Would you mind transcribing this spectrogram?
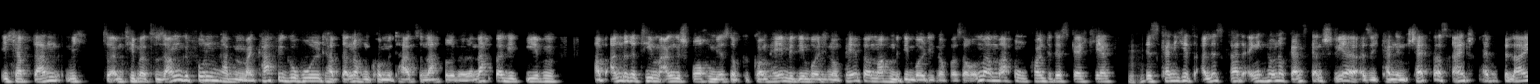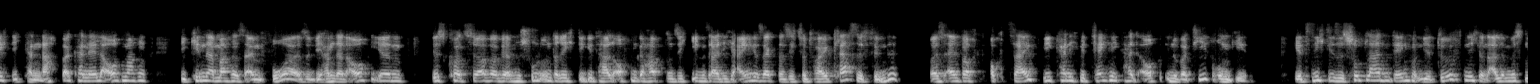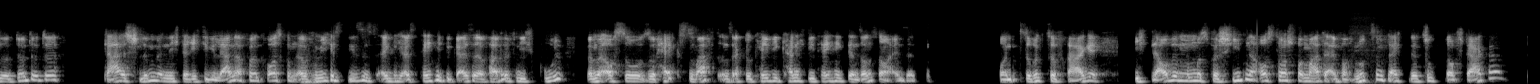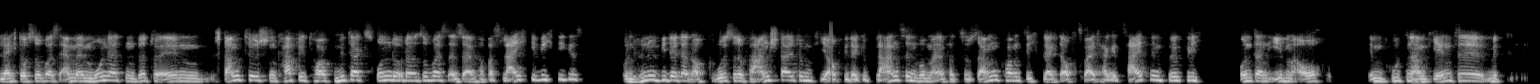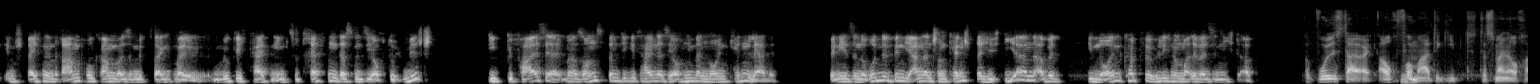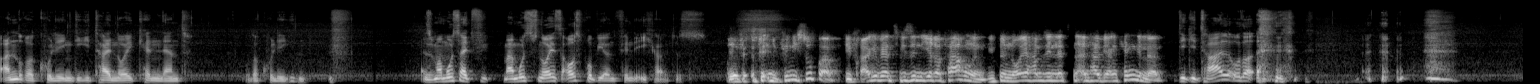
Ich habe dann mich zu einem Thema zusammengefunden, habe mir meinen Kaffee geholt, habe dann noch einen Kommentar zur Nachbarin oder Nachbar gegeben, habe andere Themen angesprochen, mir ist noch gekommen, hey, mit dem wollte ich noch ein Paper machen, mit dem wollte ich noch was auch immer machen, konnte das gleich klären. Mhm. Das kann ich jetzt alles gerade eigentlich nur noch ganz, ganz schwer. Also ich kann in den Chat was reinschreiben vielleicht, ich kann Nachbarkanäle aufmachen, die Kinder machen es einem vor, also die haben dann auch ihren Discord-Server während dem Schulunterricht digital offen gehabt und sich gegenseitig eingesagt, was ich total klasse finde, weil es einfach auch zeigt, wie kann ich mit Technik halt auch innovativ umgehen. Jetzt nicht dieses Schubladendenken und ihr dürft nicht und alle müssen nur dü, Klar ist schlimm, wenn nicht der richtige Lernerfolg rauskommt, aber für mich ist dieses eigentlich als technikbegeisterter Vater finde ich cool, wenn man auch so, so Hacks macht und sagt, okay, wie kann ich die Technik denn sonst noch einsetzen? Und zurück zur Frage. Ich glaube, man muss verschiedene Austauschformate einfach nutzen, vielleicht in der Zukunft noch stärker. Vielleicht auch sowas einmal im Monat, einen virtuellen Stammtisch, einen Kaffeetalk, Mittagsrunde oder sowas. Also einfach was Leichtgewichtiges. Und hin und wieder dann auch größere Veranstaltungen, die auch wieder geplant sind, wo man einfach zusammenkommt, sich vielleicht auch zwei Tage Zeit nimmt wirklich und dann eben auch im guten Ambiente mit entsprechenden Rahmenprogrammen, also mit, sage ich mal, Möglichkeiten, ihn zu treffen, dass man sie auch durchmischt. Die Gefahr ist ja immer sonst beim Digitalen, dass ich auch niemanden neuen kennenlerne. Wenn ich jetzt in einer Runde bin, die anderen schon kennen, spreche ich die an, aber die neuen Köpfe hülle ich normalerweise nicht ab. Obwohl es da auch Formate gibt, dass man auch andere Kollegen digital neu kennenlernt oder Kolleginnen. Also man muss halt, man muss Neues ausprobieren, finde ich halt. Das Finde ich super. Die Frage wäre jetzt, wie sind Ihre Erfahrungen? Wie viele neue haben Sie in den letzten eineinhalb Jahren kennengelernt? Digital oder?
